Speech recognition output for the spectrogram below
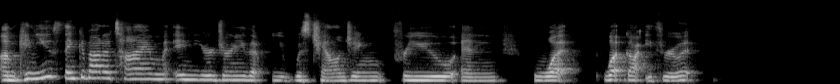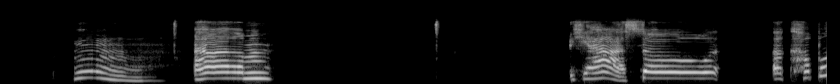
Um, can you think about a time in your journey that you, was challenging for you and what what got you through it? Hmm. um. Yeah so a couple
